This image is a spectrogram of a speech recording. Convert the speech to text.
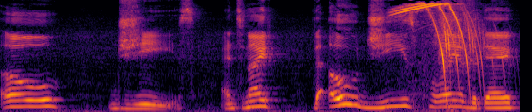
"Oh, geez." And tonight, the OG's play of the day.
